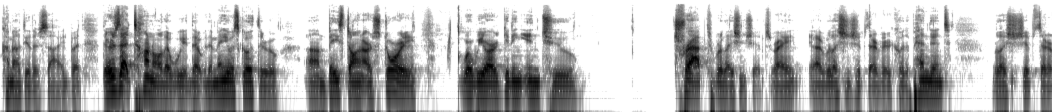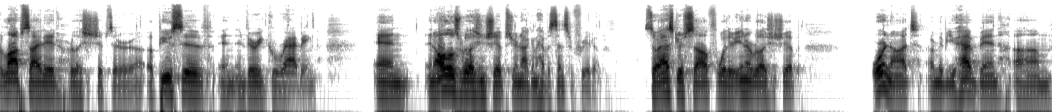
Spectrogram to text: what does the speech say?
come out the other side. But there's that tunnel that we that, that many of us go through um, based on our story, where we are getting into trapped relationships, right? Uh, relationships that are very codependent, relationships that are lopsided, relationships that are uh, abusive and, and very grabbing. And in all those relationships, you're not going to have a sense of freedom. So ask yourself whether you're in a relationship or not, or maybe you have been. Um,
